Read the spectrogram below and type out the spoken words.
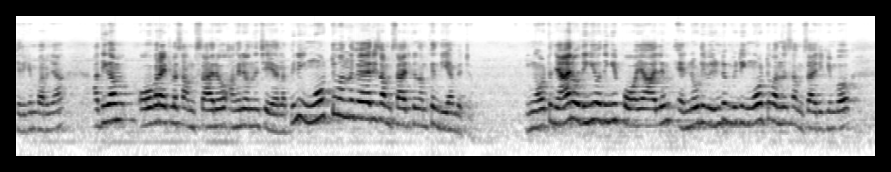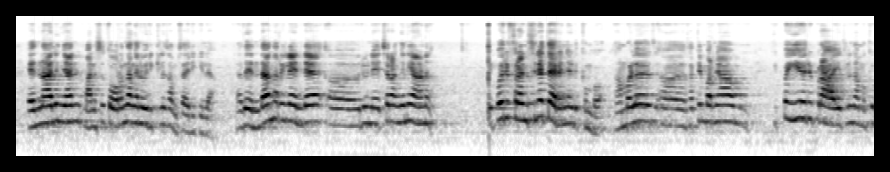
ശരിക്കും പറഞ്ഞാൽ അധികം ഓവറായിട്ടുള്ള സംസാരമോ അങ്ങനെയൊന്നും ചെയ്യാറില്ല. പിന്നെ ഇങ്ങോട്ട് വന്ന് കയറി സംസാരിക്കും നമുക്ക് എന്ത് ചെയ്യാൻ പറ്റും? ഇങ്ങോട്ട് ഞാൻ ഒതുങ്ങി ഒതുങ്ങി പോയാലും എന്നോട് വീണ്ടും വീണ്ടും ഇങ്ങോട്ട് വന്ന് സംസാരിക്കുമ്പോൾ എന്നാലും ഞാൻ മനസ്സ് തുറന്ന് അങ്ങനെ ഒരിക്കലും സംസാരിക്കില്ല. അത് എന്താണെന്നറിയില്ല എന്റെ ഒരു നേച്ചർ അങ്ങനെയാണ്. ഇപ്പോൾ ഒരു ഫ്രണ്ട്സിനെ തിരഞ്ഞെടുക്കുമ്പോൾ നമ്മൾ സത്യം പറഞ്ഞാൽ ഇപ്പോൾ ഈ ഒരു പ്രായത്തിൽ നമുക്ക്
